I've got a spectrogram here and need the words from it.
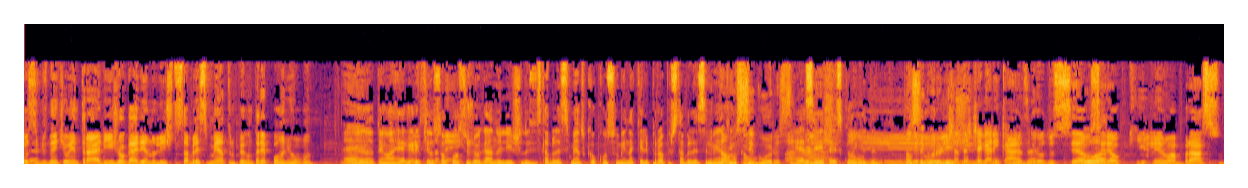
regra. simplesmente eu entraria e jogaria no lixo do estabelecimento, não perguntaria porra nenhuma. É, eu tenho uma regra que eu só também. posso jogar no lixo do estabelecimento que eu consumi naquele próprio estabelecimento. então, seguro, seguro. Essa aí tá excluída. Então segura o lixo. até chegar em casa. Meu Deus do céu, Boa. serial killer, um abraço.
